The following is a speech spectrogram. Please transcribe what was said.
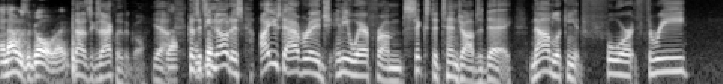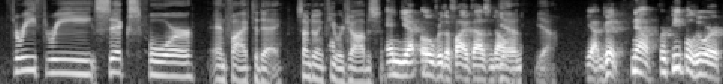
And that was the goal, right? That's exactly the goal. Yeah. Because yeah. if so, you notice, I used to average anywhere from six to ten jobs a day. Now I'm looking at four, three, three, three, six, four, and five today. So I'm doing fewer jobs. And yet over the five thousand dollars. Yeah. Yeah. Yeah. Good. Now, for people who are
